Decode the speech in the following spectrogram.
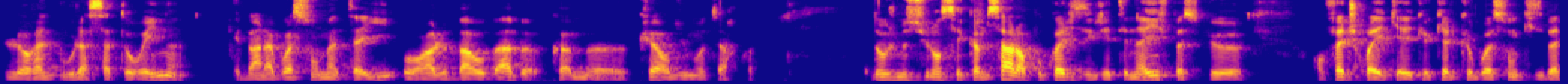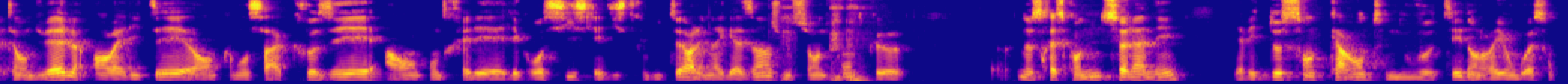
le Red Bull a sa taurine, et eh ben la boisson Mataï aura le baobab comme euh, cœur du moteur. Quoi. donc je me suis lancé comme ça. Alors pourquoi je disais que j'étais naïf? Parce que en fait, je croyais qu'il y avait que quelques boissons qui se battaient en duel. En réalité, on commence à creuser, à rencontrer les, les grossistes, les distributeurs, les magasins. Je me suis rendu compte que, ne serait-ce qu'en une seule année, il y avait 240 nouveautés dans le rayon boisson.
